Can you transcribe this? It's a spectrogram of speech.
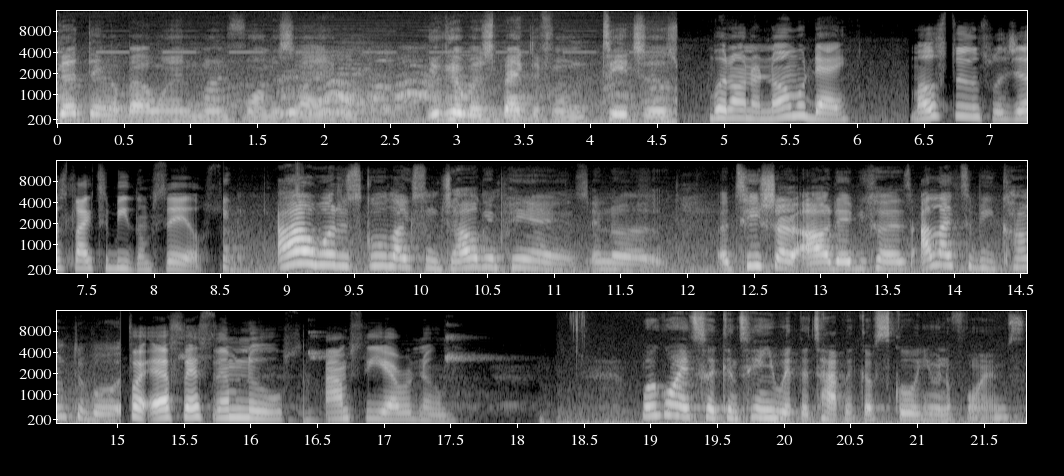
Good thing about wearing a uniform is like you get respected from teachers. But on a normal day, most students would just like to be themselves. I wear to school like some jogging pants and a, a t-shirt all day because I like to be comfortable. For FSM News, I'm Sierra Newman. We're going to continue with the topic of school uniforms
